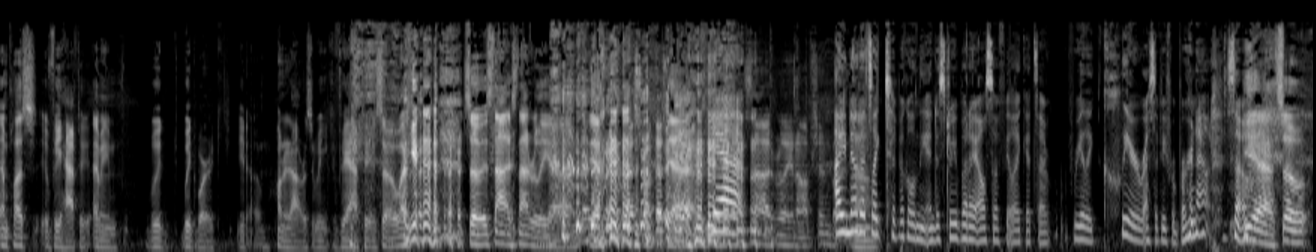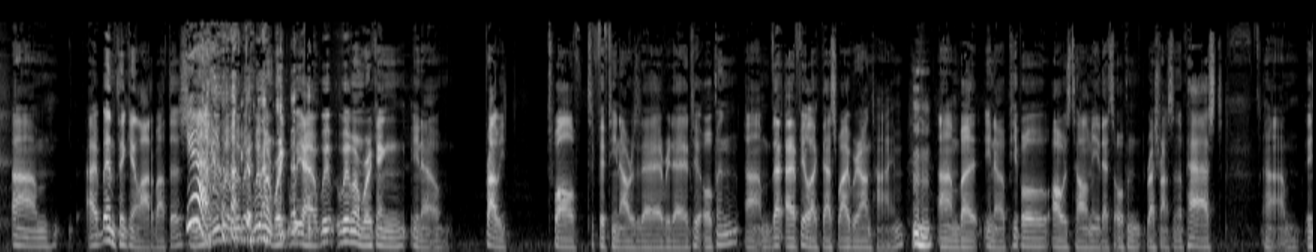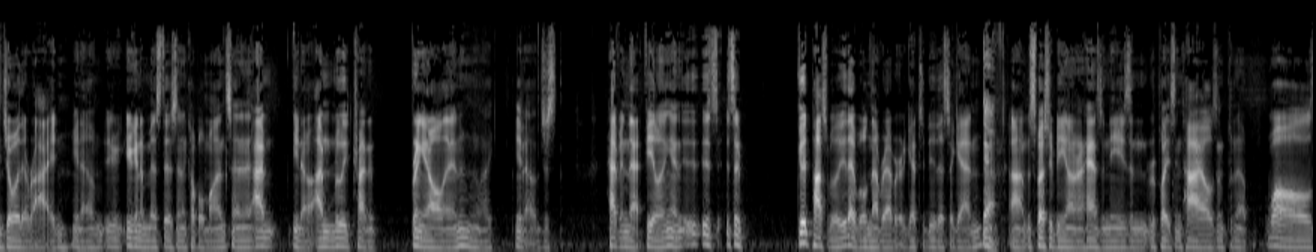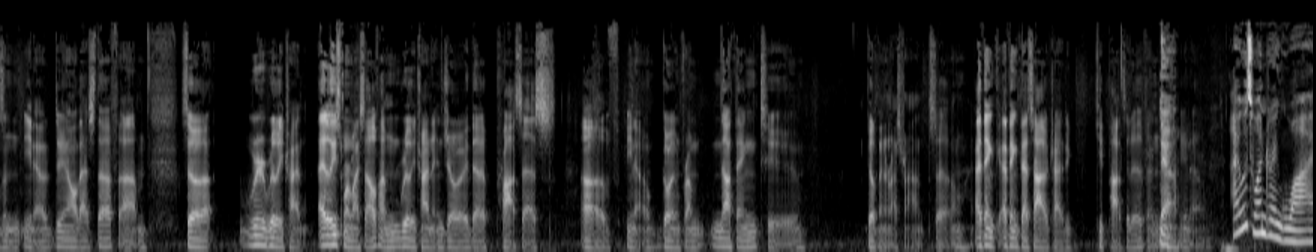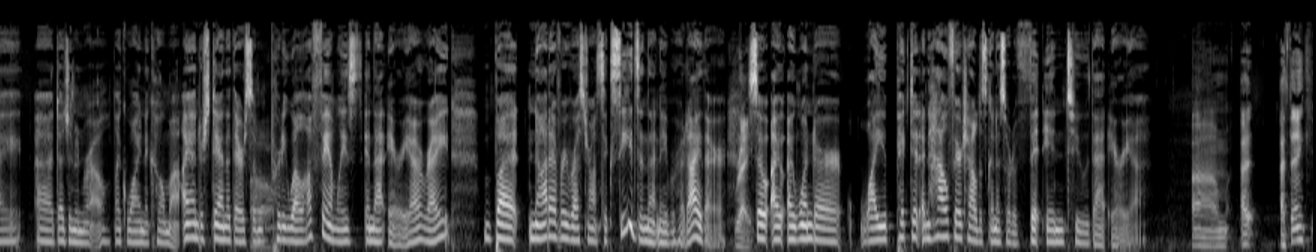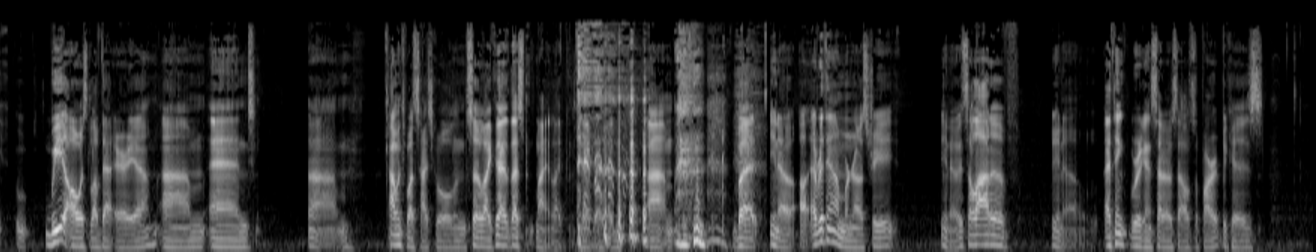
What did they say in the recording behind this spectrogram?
and plus, if we have to, I mean, we'd we'd work, you know, hundred hours a week if we have to. So like, so it's not it's not really. Uh, That's yeah. a restaurant. That's Yeah. yeah. Yeah. That's not really an option. But I know that's like typical in the industry, but I also feel like it's a really clear recipe for burnout. So Yeah, so um, I've been thinking a lot about this. Yeah. You know, we've, been- we've, been- working. Yeah, we, we've been working. You know, probably twelve to fifteen hours a day every day to open. Um, that I feel like that's why we're on time. Um, but you know, people always tell me that's opened restaurants in the past. Um, enjoy the ride. You know, you're, you're going to miss this in a couple months, and I'm, you know, I'm really trying to bring it all in, and like, you know, just having that feeling, and it- it's it's a good possibility that we'll never ever get to do this again. Yeah. Um, especially being on our hands and knees and replacing tiles and putting up walls and you know doing all that stuff. Um, so we're really trying, at least for myself, I'm really trying to enjoy the process of you know going from nothing to building a restaurant. So I think I think that's how I try to keep positive and Yeah. you know. I was wondering why uh, Dudgeon Monroe, like why Nakoma. I understand that there are some pretty well off families in that area, right? But not every restaurant succeeds in that neighborhood either. Right. So I, I wonder why you picked it and how Fairchild is going to sort of fit into that area. Um, I I think we always loved that area, um, and um, I went to West High School, and so like that, that's my like neighborhood. um, but you know, uh, everything on Monroe Street, you know, it's a lot of, you know, I think we're going to set ourselves apart because,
